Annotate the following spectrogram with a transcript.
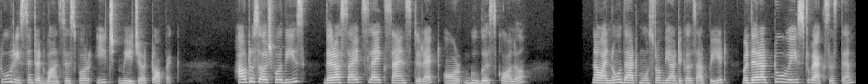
two recent advances for each major topic. How to search for these? There are sites like Science Direct or Google Scholar. Now I know that most of the articles are paid, but there are two ways to access them.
